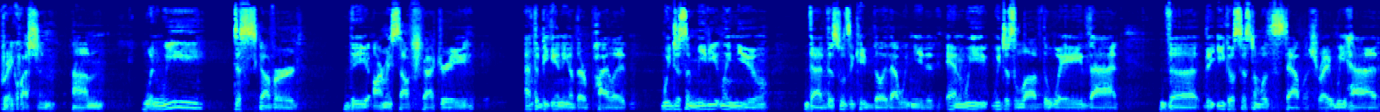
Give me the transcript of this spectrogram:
Great question. Um, when we discovered the Army Software Factory at the beginning of their pilot, we just immediately knew that this was a capability that we needed. And we, we just loved the way that the, the ecosystem was established, right? We had,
